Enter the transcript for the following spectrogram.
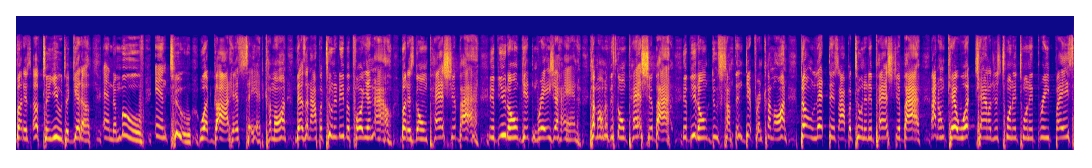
but it's up to you to get up and to move into what God has said. Come on, there's an opportunity before you now, but it's going to pass you by if you don't get and raise your hand. Come on, if it's going to pass you by, if you don't do something different, come on, don't let this opportunity pass you by. I don't care what challenges 2023 face,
